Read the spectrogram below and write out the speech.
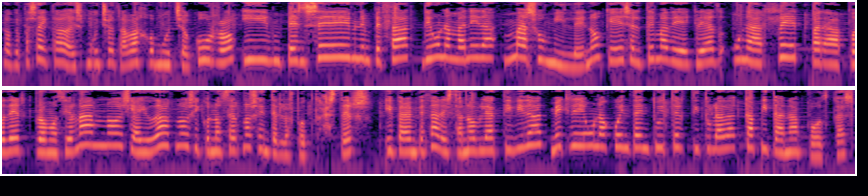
lo que pasa es que, claro, es mucho trabajo, mucho curro. Y pensé en empezar de una manera más humilde, ¿no? Que es el tema de crear una red para poder promocionarnos y ayudarnos y conocernos entre los podcasters. Y para empezar esta noble actividad, me creé una cuenta en Twitter titulada Capitana Podcast.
